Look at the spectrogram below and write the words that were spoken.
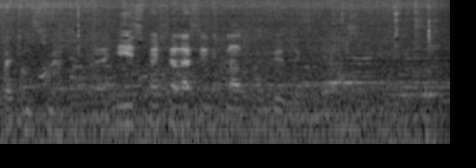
Second semester. Uh, he specializes in cloud computing.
